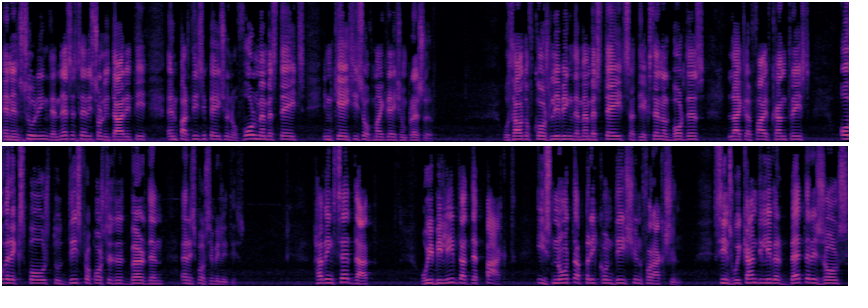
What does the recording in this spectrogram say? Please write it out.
and ensuring the necessary solidarity and participation of all member states in cases of migration pressure. Without, of course, leaving the member states at the external borders, like our five countries, overexposed to disproportionate burden and responsibilities. Having said that, we believe that the pact is not a precondition for action, since we can deliver better results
